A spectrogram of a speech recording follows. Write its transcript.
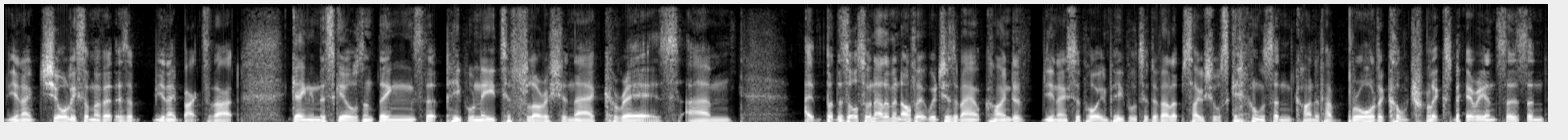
you know, surely some of it is a, you know, back to that gaining the skills and things that people need to flourish in their careers. Um, but there's also an element of it which is about kind of you know supporting people to develop social skills and kind of have broader cultural experiences and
